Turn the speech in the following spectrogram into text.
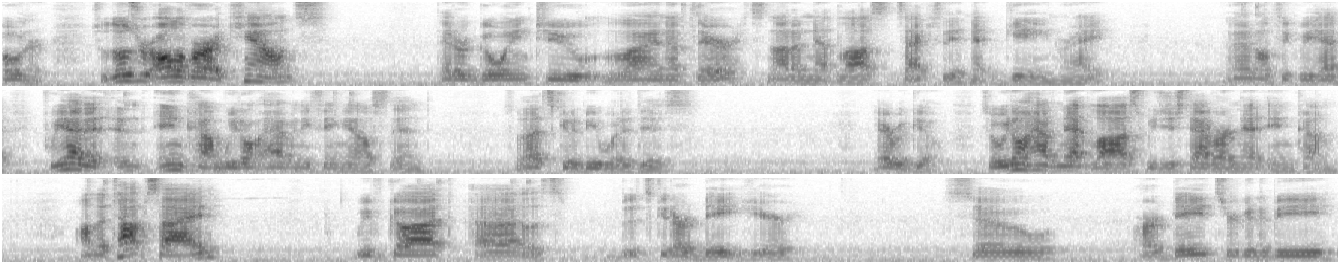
owner. So those are all of our accounts that are going to line up there. It's not a net loss, it's actually a net gain, right? I don't think we had, if we had an income, we don't have anything else then. So that's going to be what it is. There we go. So we don't have net loss, we just have our net income. On the top side, we've got, uh, let's, let's get our date here. So our dates are going to be,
